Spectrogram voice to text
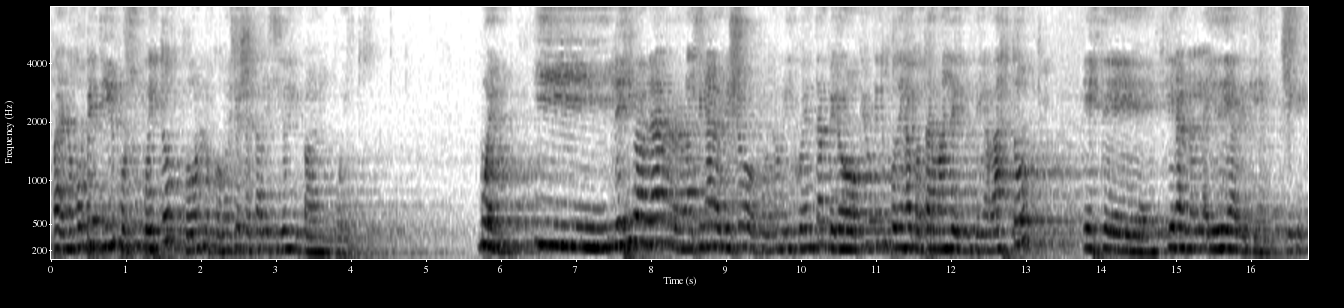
Para no competir, por supuesto, con los comercios ya establecidos y que pagan impuestos. Bueno, y les iba a hablar, al final hablé yo porque no me di cuenta, pero creo que tú podés acotar más del, abasto, este, que era la, idea de que, de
